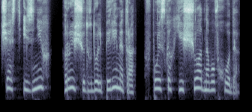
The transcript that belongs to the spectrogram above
часть из них рыщут вдоль периметра в поисках еще одного входа.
